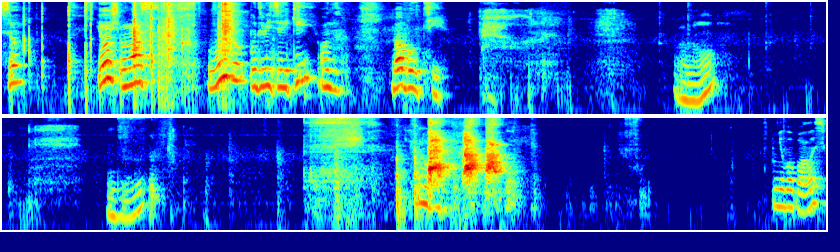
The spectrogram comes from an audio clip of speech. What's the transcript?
Все. І ось у нас вийшов, подивіться, який он бабл ті. Ну. З. Не попалась.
